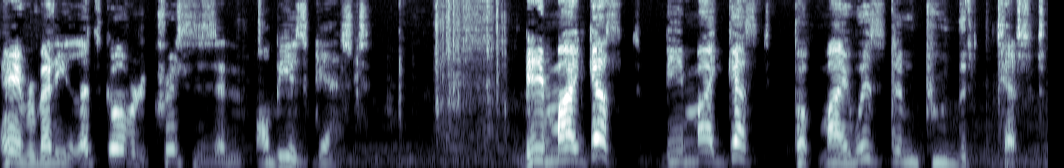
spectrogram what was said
Hey, everybody, let's go over to Chris's and I'll be his guest. Be my guest. Be my guest. Put my wisdom to the test.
